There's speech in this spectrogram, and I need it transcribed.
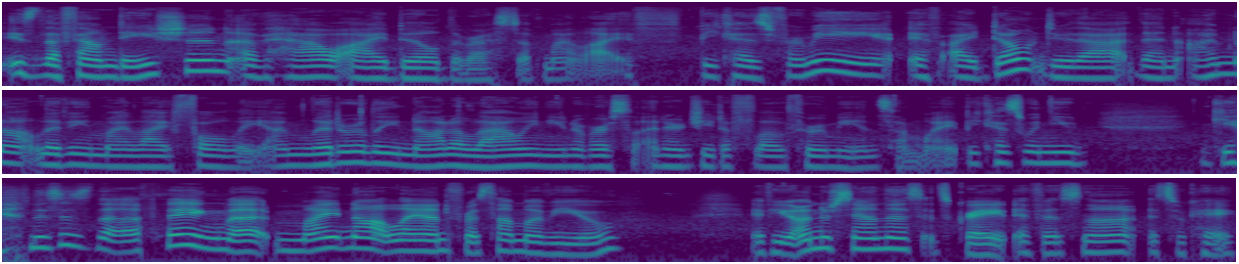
is the foundation of how I build the rest of my life. Because for me, if I don't do that, then I'm not living my life fully. I'm literally not allowing universal energy to flow through me in some way. Because when you get, this is the thing that might not land for some of you. If you understand this, it's great. If it's not, it's okay.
